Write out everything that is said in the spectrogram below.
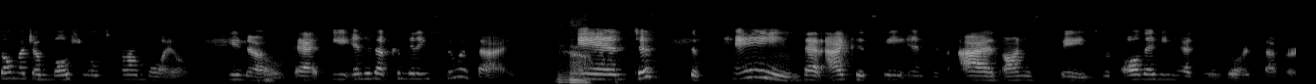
so much emotional turmoil, you know, that he ended up committing suicide. Yeah. And just the pain that I could see in his eyes, on his face, with all that he had to endure and suffer.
